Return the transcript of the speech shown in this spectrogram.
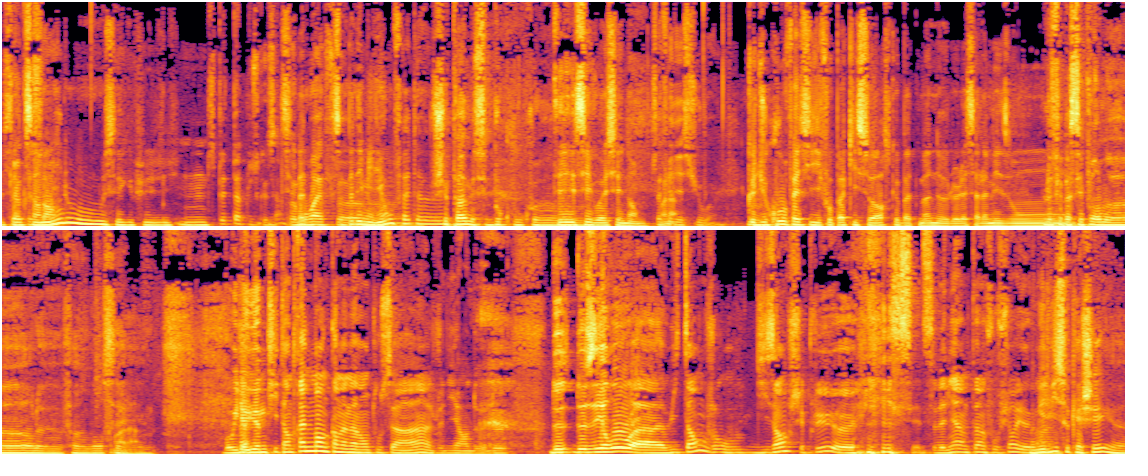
500 000 ou c'est plus... Hmm, C'est peut-être pas plus que ça. C'est Enfin, pas, bref. c'est pas euh, des millions en fait euh Je sais pas, mais c'est beaucoup, quoi. C'est, ouais, c'est énorme. Ça Voilà. fait des sioux, ouais. Que du coup, en fait, il faut pas qu'il sorte, que Batman euh, le laisse à la maison. Le fait passer pour mort, le... enfin bon, c'est... Voilà. Bon, il a eu un petit entraînement quand même avant tout ça, hein, je veux dire, de, de, de, de 0 à 8 ans, ou 10 ans, je sais plus, euh, ça devient un peu un fou furieux. Mais lui, se cacher, euh,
